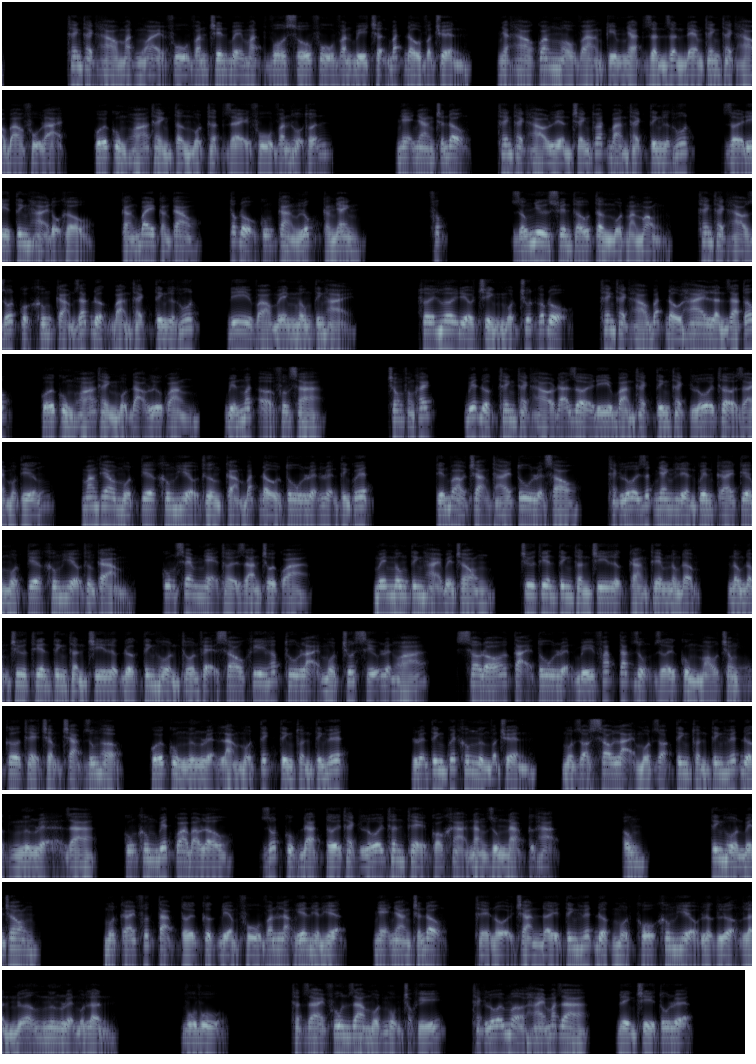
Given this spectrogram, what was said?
Thanh thạch hào mặt ngoài phù văn trên bề mặt vô số phù văn bí trận bắt đầu vận chuyển, nhạt hào quang màu vàng kim nhạt dần dần đem thanh thạch hào bao phủ lại, cuối cùng hóa thành tầng một thật dày phù văn hộ thuẫn. Nhẹ nhàng chấn động, thanh thạch hào liền tránh thoát bản thạch tinh lực hút, rời đi tinh hải độ khẩu, càng bay càng cao, tốc độ cũng càng lúc càng nhanh. Phúc! Giống như xuyên thấu tầng một màng mỏng, thanh thạch hào rốt cuộc không cảm giác được bản thạch tinh lực hút, đi vào mênh mông tinh hải. Hơi hơi điều chỉnh một chút góc độ, thanh thạch hào bắt đầu hai lần gia tốc, cuối cùng hóa thành một đạo lưu quang, biến mất ở phương xa. Trong phòng khách, biết được thanh thạch hào đã rời đi bản thạch tinh thạch lỗi thở dài một tiếng, mang theo một tia không hiểu thương cảm bắt đầu tu luyện luyện tinh quyết. Tiến vào trạng thái tu luyện sau, thạch lỗi rất nhanh liền quên cái kia một tia không hiểu thương cảm, cũng xem nhẹ thời gian trôi qua. Mênh ngông tinh hải bên trong, chư thiên tinh thần chi lực càng thêm nồng đậm, nồng đậm chư thiên tinh thần chi lực được tinh hồn thôn vệ sau khi hấp thu lại một chút xíu luyện hóa, sau đó tại tu luyện bí pháp tác dụng dưới cùng máu trong cơ thể chậm chạp dung hợp, cuối cùng ngưng luyện làm một tích tinh thuần tinh huyết. Luyện tinh quyết không ngừng vận chuyển, một giọt sau lại một giọt tinh thuần tinh huyết được ngưng luyện ra, cũng không biết qua bao lâu, rốt cục đạt tới thạch lỗi thân thể có khả năng dung nạp cực hạn. Ông, tinh hồn bên trong, một cái phức tạp tới cực điểm phù văn lặng yên hiện hiện, nhẹ nhàng chấn động, thể nội tràn đầy tinh huyết được một cô không hiểu lực lượng lần nữa ngưng luyện một lần. Vù vù. Thật dài phun ra một ngụm trọc khí, thạch lỗi mở hai mắt ra, đình chỉ tu luyện.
